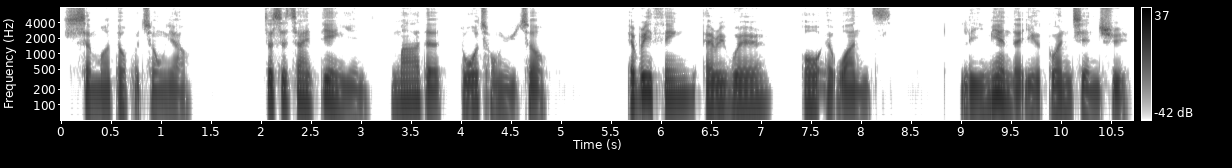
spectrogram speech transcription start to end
什么都不重要。这是在电影《妈的多重宇宙》（Everything Everywhere All at Once） 里面的一个关键句。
